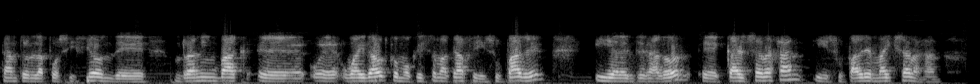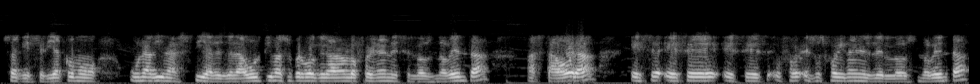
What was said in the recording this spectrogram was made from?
tanto en la posición de running back eh, eh, wide out como Christian McCaffrey y su padre, y el entrenador eh, Kyle Shanahan y su padre Mike Shanahan. O sea que sería como una dinastía desde la última Super Bowl que ganaron los 49ers en los 90 hasta ahora. Ese, ese, ese, esos 49ers de los 90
